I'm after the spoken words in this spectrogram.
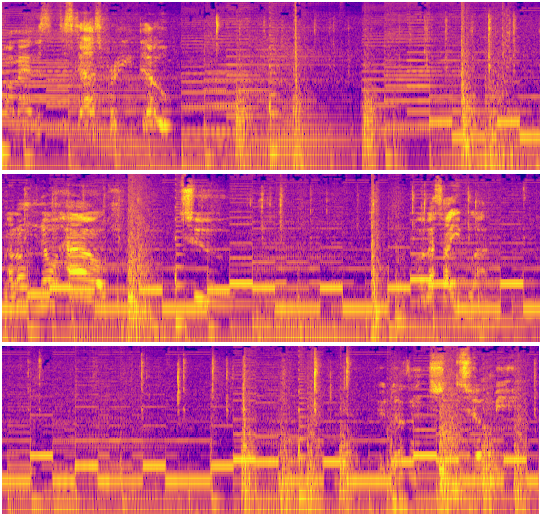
Oh man, this this guy's pretty dope. I don't know how to Oh, that's how you block. It doesn't tell me.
